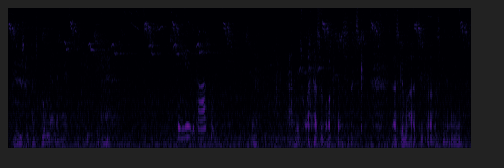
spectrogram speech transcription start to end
Fordi vi skal passe på med det, det kan... Det er lidt i græsset. Ja. Ja, nu tror jeg så godt, så der, skal, der skal meget til, før der sker noget.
